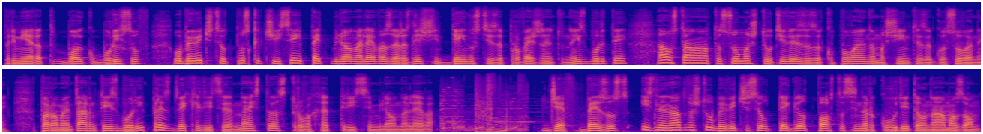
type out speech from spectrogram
Премьерът Бойко Борисов обяви, че се отпускат 65 милиона лева за различни дейности за провеждането на изборите, а останалата сума ще отиде за закупуване на машините за гласуване. Парламентарните избори през 2017 струваха 30 милиона лева. Джеф Безос изненадващо обяви, че се оттегля от поста си на ръководител на Амазон.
